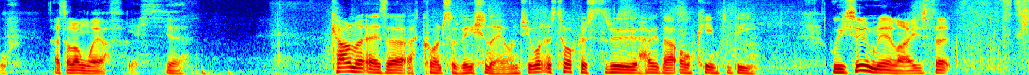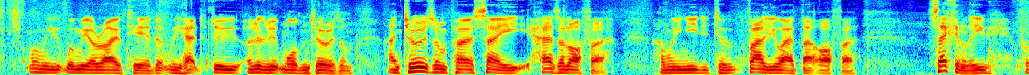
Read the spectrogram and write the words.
Oof. That's a long way off. Yes. Yeah. Carna is a, a conservation island. Do you want to talk us through how that all came to be? we soon realised that when we when we arrived here that we had to do a little bit more than tourism, and tourism per se has an offer, and we needed to value add that offer. Secondly, for,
